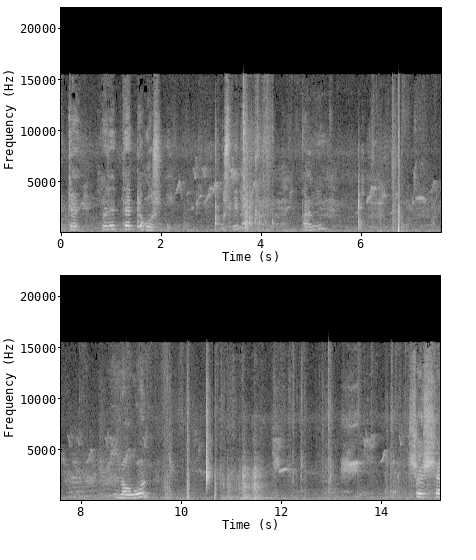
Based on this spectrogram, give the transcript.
একটা একটা নিই ঘোষ নিবে পানি লবণ। সর্ষা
